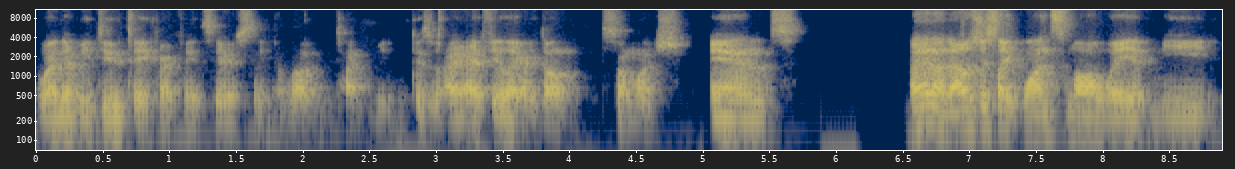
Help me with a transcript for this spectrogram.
whether we do take our faith seriously a lot of the time because I, I feel like I don't so much. And I don't know, that was just like one small way of me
